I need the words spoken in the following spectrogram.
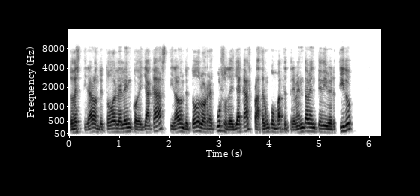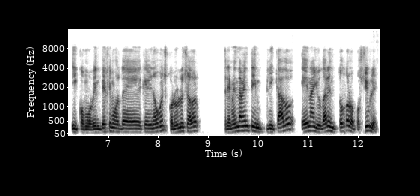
Entonces tiraron de todo el elenco de Jackass, tiraron de todos los recursos de Jackass para hacer un combate tremendamente divertido y como bien dijimos de Kevin Owens, con un luchador tremendamente implicado en ayudar en todo lo posible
